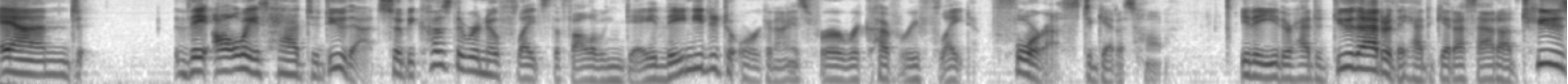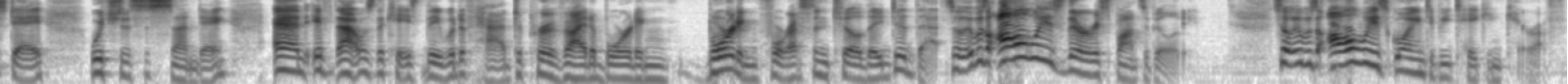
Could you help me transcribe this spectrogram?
And they always had to do that. So, because there were no flights the following day, they needed to organize for a recovery flight for us to get us home. they either had to do that or they had to get us out on Tuesday, which this is Sunday. And if that was the case, they would have had to provide a boarding boarding for us until they did that. So it was always their responsibility. So it was always going to be taken care of.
